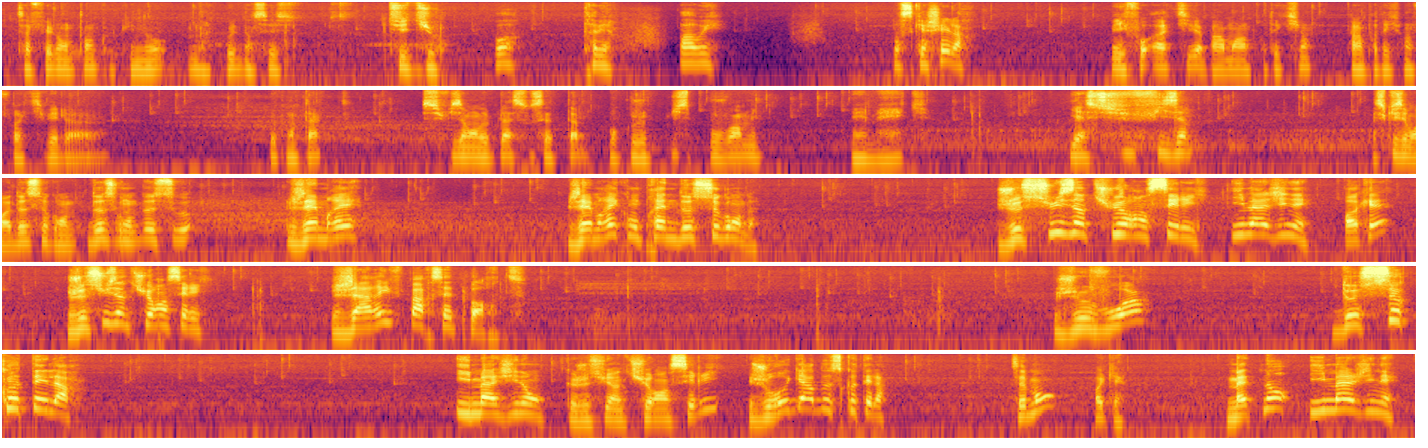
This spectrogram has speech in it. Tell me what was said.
Ça fait longtemps qu'aucune n'a coulé dans ces studios. Oh, très bien. Ah oui. Pour se cacher là. Mais il faut activer apparemment la protection. Enfin, la protection, il faut activer le, le contact. Suffisamment de place sous cette table pour que je puisse pouvoir m'y... Mais mec, il y a suffisamment... Excusez-moi, deux secondes, deux secondes, deux secondes. J'aimerais... J'aimerais qu'on prenne deux secondes. Je suis un tueur en série. Imaginez, ok? Je suis un tueur en série. J'arrive par cette porte. Je vois de ce côté-là. Imaginons que je suis un tueur en série. Je regarde de ce côté-là. C'est bon? Ok. Maintenant, imaginez.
